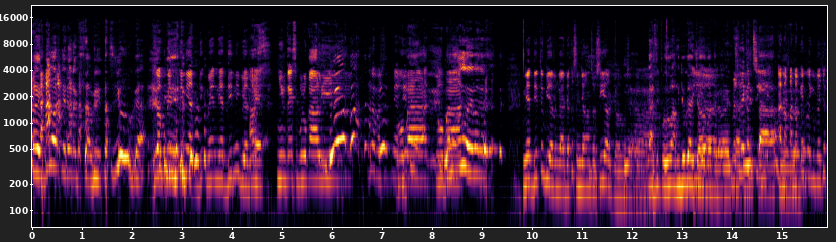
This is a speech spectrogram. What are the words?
Eh, gue harus jadi orang disabilitas juga. Enggak mungkin mungkin niat di, niat di ini biar Harus kayak nyintai 10 kali. enggak maksud niat dia tuh ngobat, ngobat. Niat dia tuh biar nggak ada kesenjangan sosial coba maksudnya. ngasih peluang juga col Iya, buat orang maksudnya kan si disabilitas anak-anak ini lagi belajar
